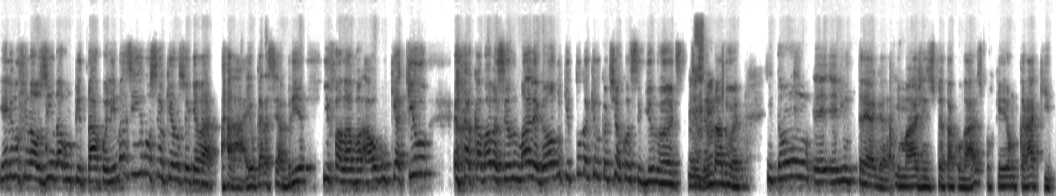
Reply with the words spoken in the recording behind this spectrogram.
e ele no finalzinho dava um pitaco ali, mas e não sei o que, não sei o que lá. Ah, e o cara se abria e falava algo que aquilo acabava sendo mais legal do que tudo aquilo que eu tinha conseguido antes, tinha uhum. tentado antes. Então, ele entrega imagens espetaculares, porque ele é um craque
